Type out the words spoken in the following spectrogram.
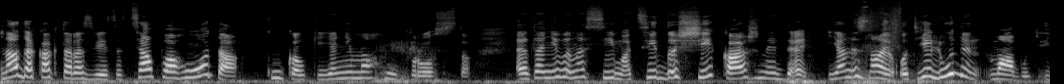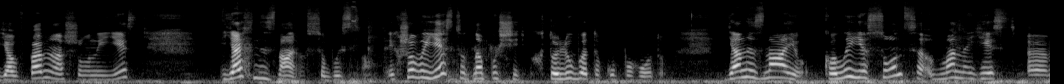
надо как-то развеяться. Ця погода, куколки, я не могу просто. Это невыносимо. Ці дощі кожен день. Я не знаю, от є люди, мабуть, я впевнена, що вони є. Я їх не знаю особисто. Якщо ви є, то напишіть, хто любить таку погоду. Я не знаю, коли є сонце, в мене є. Е,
